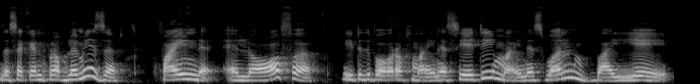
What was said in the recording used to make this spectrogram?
The second problem is find L of e to the power of minus at minus 1 by a.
